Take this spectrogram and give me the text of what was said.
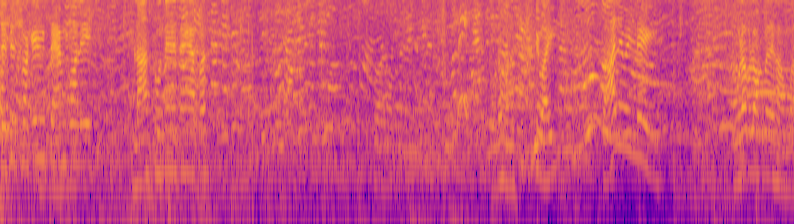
this is fucking Sam college blast होते रहते हैं यहाँ पर। पूरा भाई। पूरा ब्लॉक में दिखाऊँगा।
